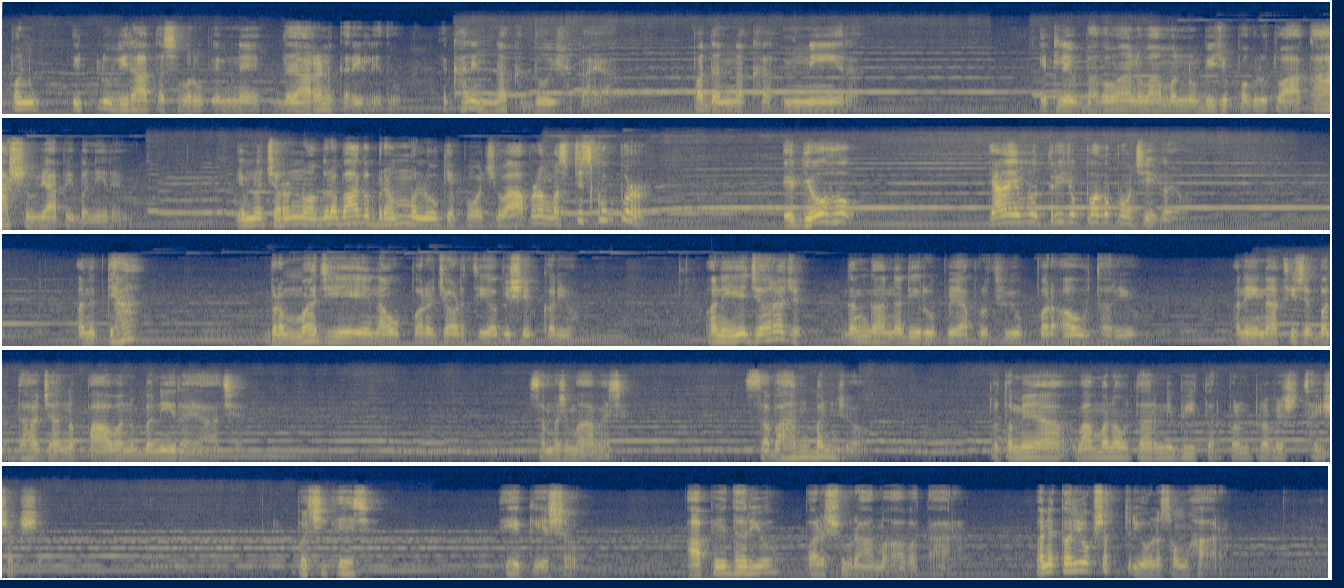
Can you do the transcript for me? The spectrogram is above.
પણ એટલું વિરાટ સ્વરૂપ એમને ધારણ કરી લીધું કે ખાલી નખ ધોઈ શકાયા. પદ નખ નીર એટલે ભગવાન વામનનું બીજું પગલું તો આકાશ વ્યાપી બની રહ્યું. એમના ચરણનો અગ્રભાગ બ્રહ્મ લોકે પહોંચ્યો આપણા મસ્તિષ્ક ઉપર. એ દ્યોહો ત્યાં એમનો ત્રીજો પગ પહોંચી ગયો. અને ત્યાં બ્રહ્માજીએ એના ઉપર જળથી અભિષેક કર્યો. અને એ જળ જ ગંગા નદી રૂપે આ પૃથ્વી ઉપર અવતર્યો. અને એનાથી જ બધા જન પાવન બની રહ્યા છે. સમજમાં આવે છે? સભાન બનજો. તો તમે આ વામન અવતારની ભીતર પણ પ્રવેશ થઈ શકશે. પછી કહે છે, હે કેશવ, આપે ધર્યો પરશુરામ અવતાર અને કર્યો ક્ષત્રિયોનો સંહાર.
